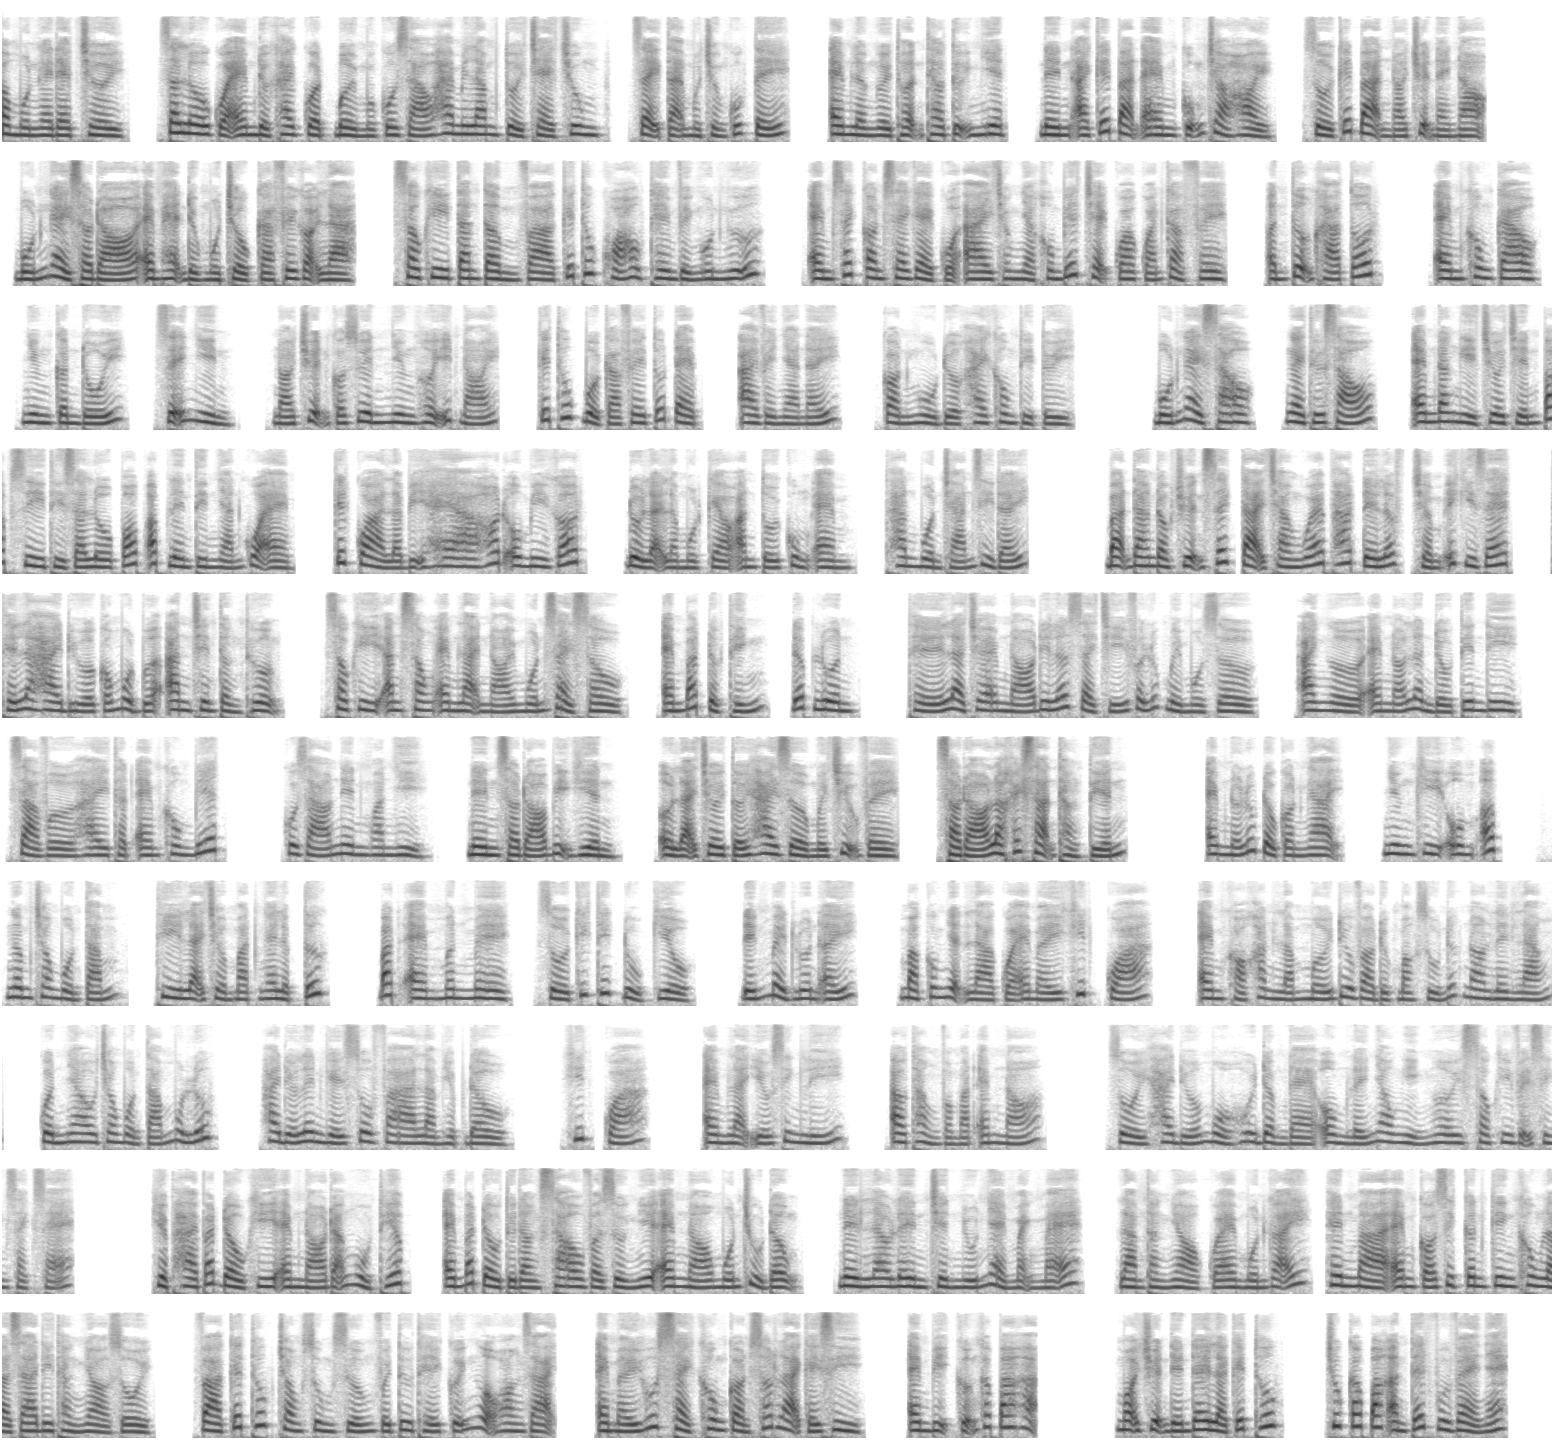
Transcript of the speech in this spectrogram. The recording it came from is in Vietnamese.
Vào một ngày đẹp trời, Zalo của em được khai quật bởi một cô giáo 25 tuổi trẻ trung, dạy tại một trường quốc tế. Em là người thuận theo tự nhiên, nên ai kết bạn em cũng chào hỏi, rồi kết bạn nói chuyện này nọ. Bốn ngày sau đó em hẹn được một chầu cà phê gọi là. Sau khi tan tầm và kết thúc khóa học thêm về ngôn ngữ, em xách con xe ghẻ của ai trong nhà không biết chạy qua quán cà phê. Ấn tượng khá tốt, em không cao, nhưng cân đối, dễ nhìn, nói chuyện có duyên nhưng hơi ít nói. Kết thúc buổi cà phê tốt đẹp, ai về nhà nấy, còn ngủ được hay không thì tùy. Bốn ngày sau, ngày thứ sáu, em đang nghỉ trưa chiến PUBG thì Zalo pop up lên tin nhắn của em. Kết quả là bị Hea Hot Oh god, đổi lại là một kèo ăn tối cùng em, than buồn chán gì đấy. Bạn đang đọc truyện sách tại trang web hdlove.xyz, thế là hai đứa có một bữa ăn trên tầng thượng. Sau khi ăn xong em lại nói muốn giải sầu, em bắt được thính, đớp luôn. Thế là cho em nó đi lớp giải trí vào lúc 11 giờ, ai ngờ em nó lần đầu tiên đi, giả vờ hay thật em không biết. Cô giáo nên ngoan nhỉ, nên sau đó bị ghiền, ở lại chơi tới 2 giờ mới chịu về. Sau đó là khách sạn thẳng tiến. Em nói lúc đầu còn ngại, nhưng khi ôm ấp, ngâm trong bồn tắm, thì lại trở mặt ngay lập tức, bắt em mân mê, rồi kích thích đủ kiểu, đến mệt luôn ấy, mà công nhận là của em ấy khít quá, em khó khăn lắm mới đưa vào được mặc dù nước non lên láng, quần nhau trong bồn tắm một lúc, hai đứa lên ghế sofa làm hiệp đầu, khít quá, em lại yếu sinh lý, ao thẳng vào mặt em nó, rồi hai đứa mồ hôi đầm đè ôm lấy nhau nghỉ ngơi sau khi vệ sinh sạch sẽ. Hiệp hai bắt đầu khi em nó đã ngủ thiếp, em bắt đầu từ đằng sau và dường như em nó muốn chủ động, nên leo lên trên nhún nhảy mạnh mẽ, làm thằng nhỏ của em muốn gãy. Hên mà em có dịch cân kinh không là ra đi thằng nhỏ rồi, và kết thúc trong sung sướng với tư thế cưỡi ngựa hoang dại. Em ấy hút sạch không còn sót lại cái gì, em bị cưỡng các bác ạ. Mọi chuyện đến đây là kết thúc, chúc các bác ăn Tết vui vẻ nhé.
